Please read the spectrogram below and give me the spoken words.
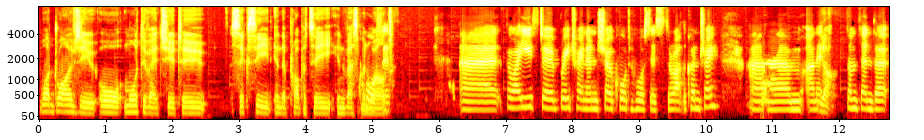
what drives you or motivates you to succeed in the property investment world? Uh, so I used to breed train and show quarter horses throughout the country, um, and it's Yeah. something that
